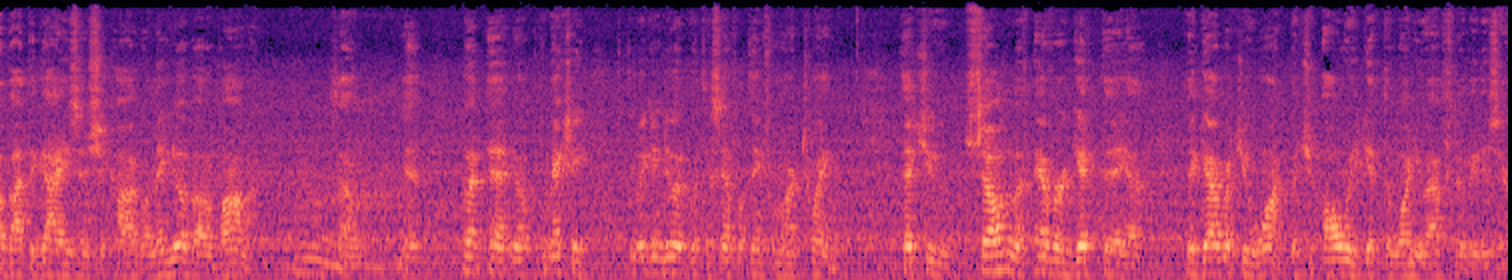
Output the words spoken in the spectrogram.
about the guys in Chicago, and they knew about Obama. So, yeah. But uh, you know, actually, we can do it with a simple thing from Mark Twain, that you seldom if ever get the uh, the government you want, but you always get the one you absolutely deserve.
